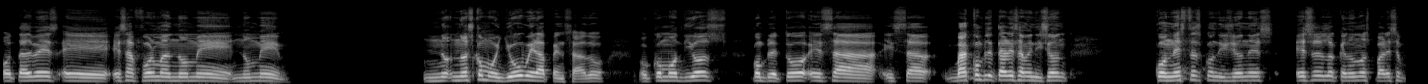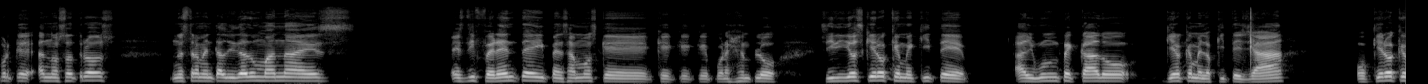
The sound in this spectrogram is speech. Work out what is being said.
o tal vez eh, esa forma no me, no me, no, no es como yo hubiera pensado, o como Dios completó esa, esa, va a completar esa bendición con estas condiciones, eso es lo que no nos parece porque a nosotros, nuestra mentalidad humana es, es diferente y pensamos que, que, por ejemplo, si Dios quiero que me quite algún pecado, quiero que me lo quite ya, o quiero que,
